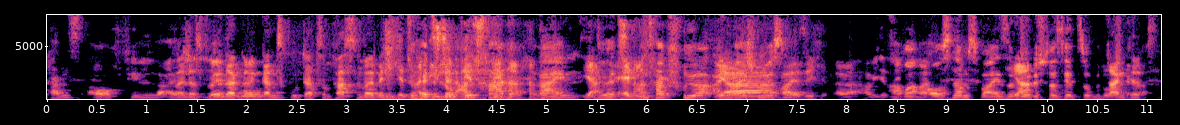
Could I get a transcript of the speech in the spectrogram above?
kannst auch vielleicht. Weil das würde da du, ganz gut dazu passen, weil wenn ich jetzt du hättest den Antrag rein, ja, du hättest den Antrag früher einreichen ja, müssen. Weiß ich, äh, ich jetzt aber gemacht. ausnahmsweise ja, würde ich das jetzt so Danke, lassen.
